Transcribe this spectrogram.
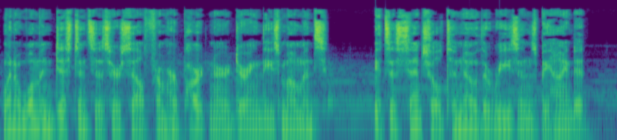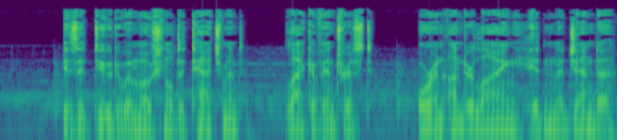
When a woman distances herself from her partner during these moments, it's essential to know the reasons behind it. Is it due to emotional detachment, lack of interest, or an underlying hidden agenda.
